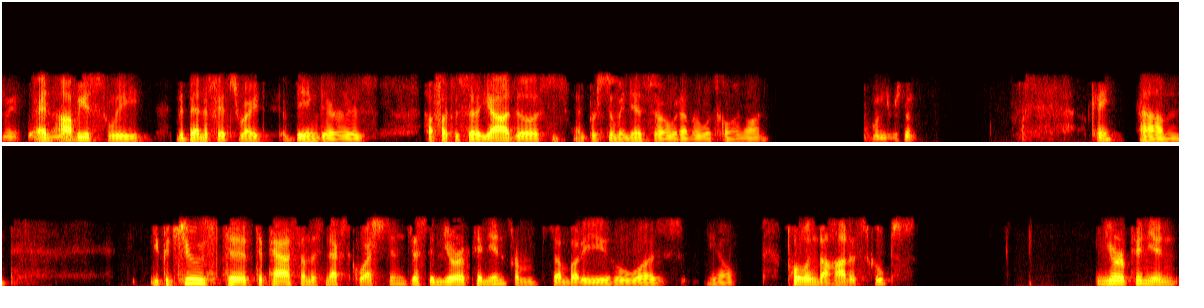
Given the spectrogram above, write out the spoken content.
Shmei. And obviously, the benefits, right, of being there is Hafatzas Yahadus and pursuing or whatever what's going on. hundred percent. Okay. Um, you could choose to to pass on this next question, just in your opinion, from somebody who was, you know, pulling the hottest scoops. In your opinion,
